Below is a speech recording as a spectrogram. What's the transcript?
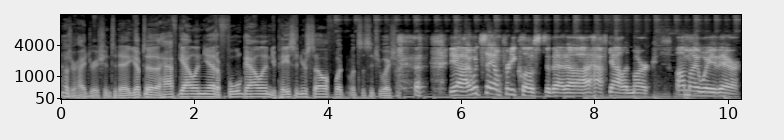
How's your hydration today? You up to a half gallon yet? A full gallon? You pacing yourself? What What's the situation? Yeah, I would say I'm pretty close to that uh, half gallon mark on my way there.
